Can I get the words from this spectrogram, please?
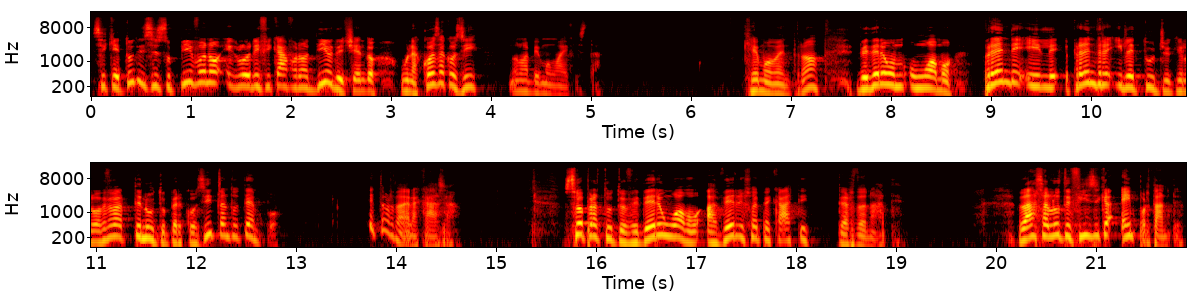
sicché tutti si stupivano e glorificavano Dio dicendo una cosa così non l'abbiamo mai vista. Che momento, no? Vedere un, uomo prende il, prendere il lettuggio che lo aveva tenuto per così tanto tempo e tornare a casa. Soprattutto vedere un uomo avere i suoi peccati perdonati. La salute fisica è importante,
